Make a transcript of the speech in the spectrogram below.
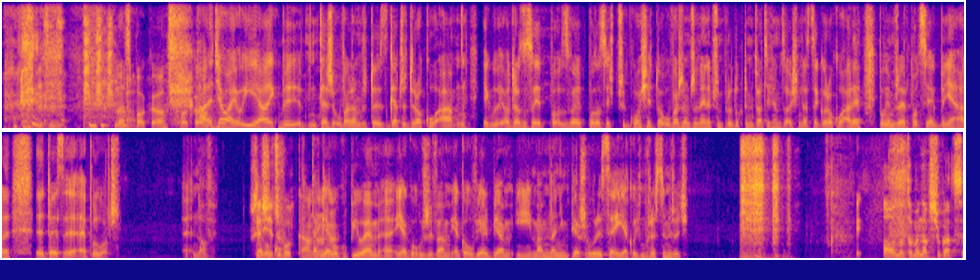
No spoko, spoko. Ale działają i ja jakby też uważam, że to jest gadżet roku, a jakby od razu sobie pozwolę pozostać przy głosie, to uważam, że najlepszym produktem 2018 roku, ale powiem, że AirPodsy jakby nie, ale e, to jest e, Apple Watch e, nowy. 64. Ja tak, mhm. ja go kupiłem, e, ja go używam, ja go uwielbiam i mam na nim pierwszą rysę i jakoś muszę z tym żyć. O, no to my na przykład,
